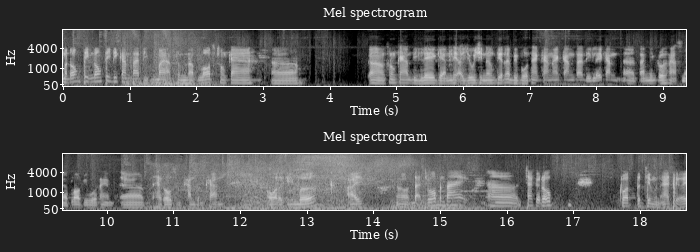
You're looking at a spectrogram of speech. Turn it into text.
ម្ដងទីម្ដងទីវាកាន់តែពិបាកសម្រាប់ lot ក្នុងការអឺអឺក្នុងការ delay game នេះឲ្យយូរជាងនឹងទៀតណាពីព្រោះថាកាន់តែកាន់តែ delay កាន់តែមានគ្រោះថ្នាក់សម្រាប់ lot ពីព្រោះថា hero សំខាន់សំខាន់ អូដល់គេមើលហើយដាក់ជាប់ប៉ុន្តែអឺចាក់ការ៉ូបគាត់ពិតជាមិនអាចធ្វើអី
